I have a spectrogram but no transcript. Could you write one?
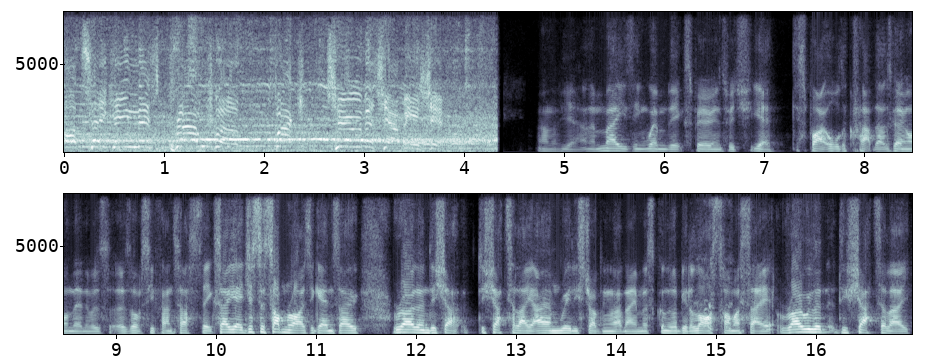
are taking this proud club back to the championship. Yeah, an amazing Wembley experience, which, yeah, despite all the crap that was going on then, was, was obviously fantastic. So, yeah, just to summarise again. So, Roland Duchâtelet, I am really struggling with that name. That's going to be the last time I say it. Roland Duchâtelet.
